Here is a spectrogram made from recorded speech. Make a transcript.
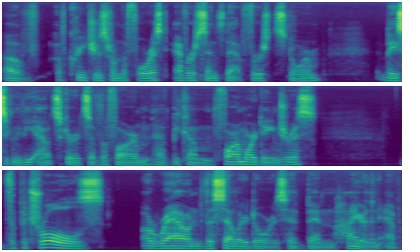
of of creatures from the forest ever since that first storm, basically the outskirts of the farm have become far more dangerous. The patrols around the cellar doors have been higher than ever.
